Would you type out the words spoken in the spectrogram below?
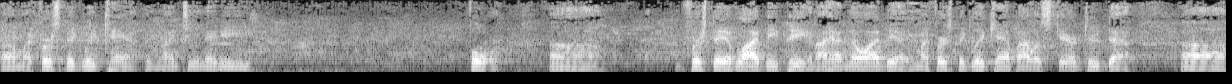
uh, my first big league camp in 1984. Uh, first day of live BP, and I had no idea. It was my first big league camp. I was scared to death. Uh,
